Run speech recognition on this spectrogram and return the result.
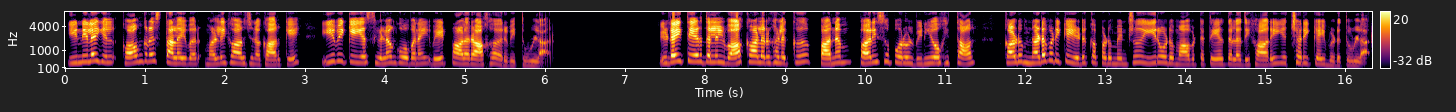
இந்நிலையில் காங்கிரஸ் தலைவர் Mallikarjuna Kharge EV K S இளங்கோவனை வேட்பாளராக அறிவித்துள்ளார். இடைத்தேர்தலில் வாக்காளர்களுக்கு பணம் பரிசு பொருள் விநியோகித்தால் கடும் நடவடிக்கை எடுக்கப்படும் என்று ஈரோடு மாவட்ட தேர்தல் அதிகாரி எச்சரிக்கை விடுத்துள்ளார்.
